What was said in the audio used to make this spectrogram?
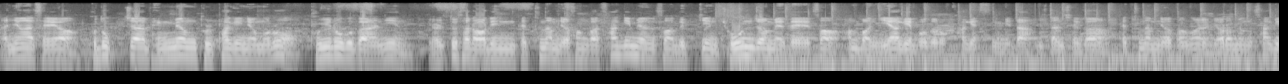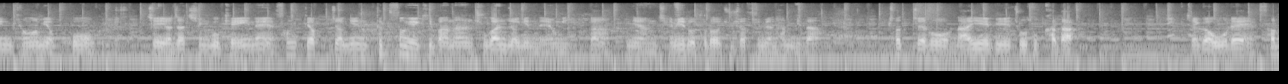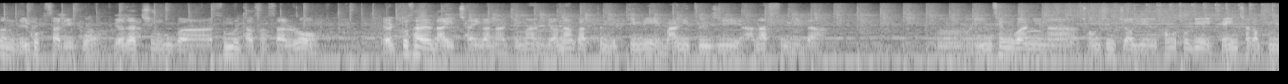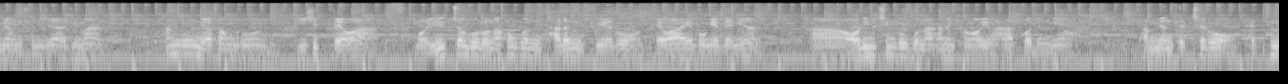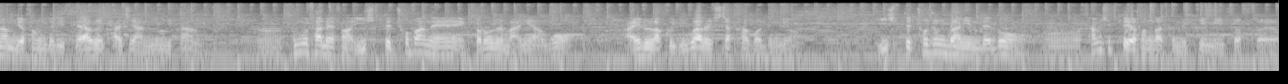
안녕하세요. 구독자 100명 돌파 기념으로 브이로그가 아닌 12살 어린 베트남 여성과 사귀면서 느낀 좋은 점에 대해서 한번 이야기해 보도록 하겠습니다. 일단 제가 베트남 여성을 여러 명 사귄 경험이 없고 제 여자친구 개인의 성격적인 특성에 기반한 주관적인 내용이니까 그냥 재미로 들어주셨으면 합니다. 첫째로 나이에 비해 조숙하다. 제가 올해 37살이고 여자친구가 25살로 12살 나이 차이가 나지만 연하 같은 느낌이 많이 들지 않았습니다. 어, 인생관이나 정신적인 성숙이 개인차가 분명 존재하지만 한국 여성분 20대와 뭐 일적으로나 혹은 다른 기회로 대화해보게 되면 아, 어린 친구구나 하는 경험이 많았거든요. 반면 대체로 베트남 여성들이 대학을 가지 않는 이상 어, 20살에서 20대 초반에 결혼을 많이 하고 아이를 낳고 육아를 시작하거든요. 20대 초중반인데도 어, 30대 여성 같은 느낌이 있었어요.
